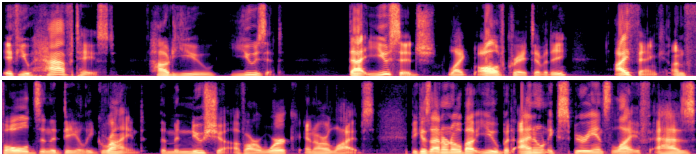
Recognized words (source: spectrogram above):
If you have taste, how do you use it? That usage, like all of creativity, I think, unfolds in the daily grind, the minutiae of our work and our lives. Because I don't know about you, but I don't experience life as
